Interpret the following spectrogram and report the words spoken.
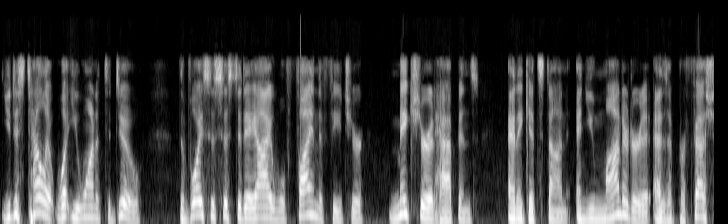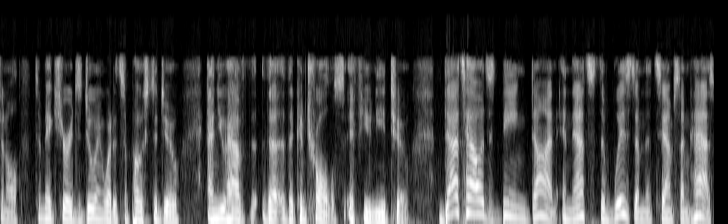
you just tell it what you want it to do. The voice assisted AI will find the feature, make sure it happens, and it gets done. And you monitor it as a professional to make sure it's doing what it's supposed to do, and you have the, the, the controls if you need to. That's how it's being done, and that's the wisdom that Samsung has.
